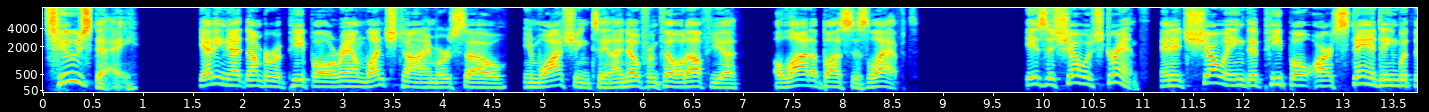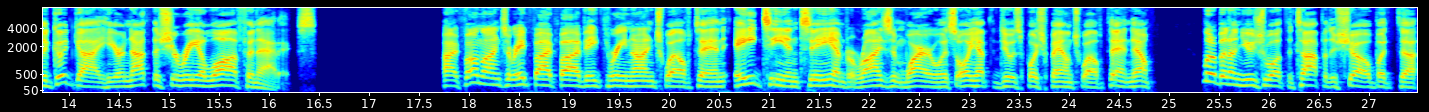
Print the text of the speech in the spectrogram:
Tuesday, getting that number of people around lunchtime or so in Washington. I know from Philadelphia, a lot of buses left is a show of strength. And it's showing that people are standing with the good guy here, not the Sharia law fanatics. All right, phone lines are 855-839-1210, AT&T and Verizon Wireless. All you have to do is push pound 1210. Now, a little bit unusual at the top of the show, but uh,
